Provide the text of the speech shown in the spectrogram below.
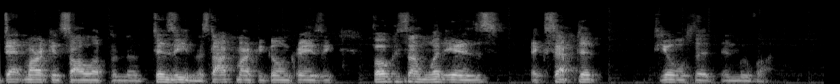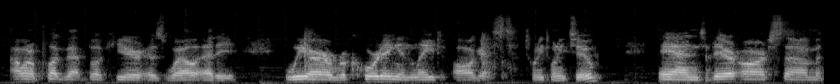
debt markets all up in the tizzy and the stock market going crazy. Focus on what is, accept it, deal with it, and move on. I want to plug that book here as well, Eddie. We are recording in late August 2022, and there are some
